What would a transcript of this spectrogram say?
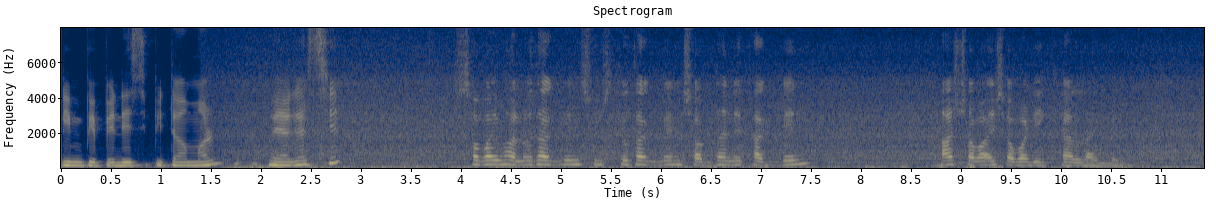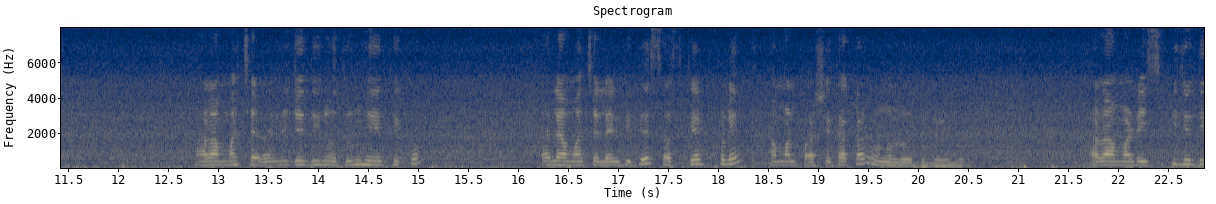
ডিম পেঁপে রেসিপিটা আমার হয়ে গেছে। সবাই ভালো থাকবেন, সুস্থ থাকবেন, সাবধানে থাকবেন। আর সবাই সবারই খেয়াল রাখবেন। আর আমার চ্যানেলে যদি নতুন হয়ে থেকো তাহলে আমার চ্যানেলটিতে সাবস্ক্রাইব করে আমার পাশে থাকার অনুরোধ রইল। আর আমার রেসিপি যদি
